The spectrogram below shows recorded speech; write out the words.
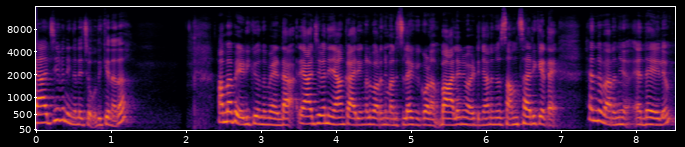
രാജീവൻ ഇങ്ങനെ ചോദിക്കുന്നത്. അമ്മ പേടിക്കൊന്നും വേണ്ട. രാജീവന് ഞാൻ കാര്യങ്ങൾ പറഞ്ഞ് മനസ്സിലാക്കിക്കോളാം. ബാലനുമായിട്ട് ഞാനൊന്ന് സംസാരിക്കട്ടെ എന്ന് പറഞ്ഞ് എന്തായാലും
